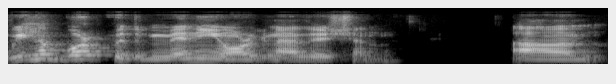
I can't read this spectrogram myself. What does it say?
we have worked with many organizations. Um,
